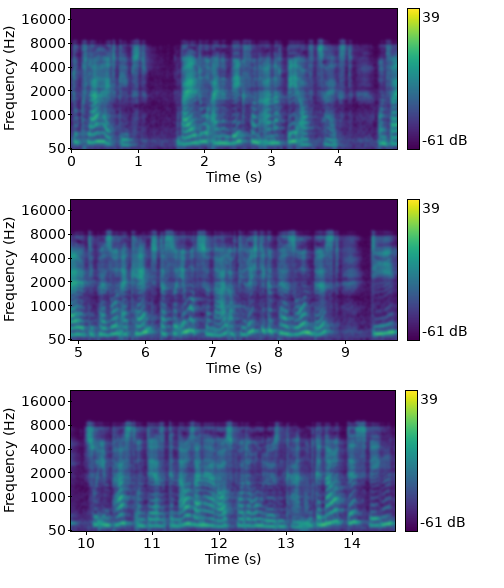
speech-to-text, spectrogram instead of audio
du Klarheit gibst, weil du einen Weg von A nach B aufzeigst und weil die Person erkennt, dass du emotional auch die richtige Person bist, die zu ihm passt und der genau seine Herausforderung lösen kann. Und genau deswegen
